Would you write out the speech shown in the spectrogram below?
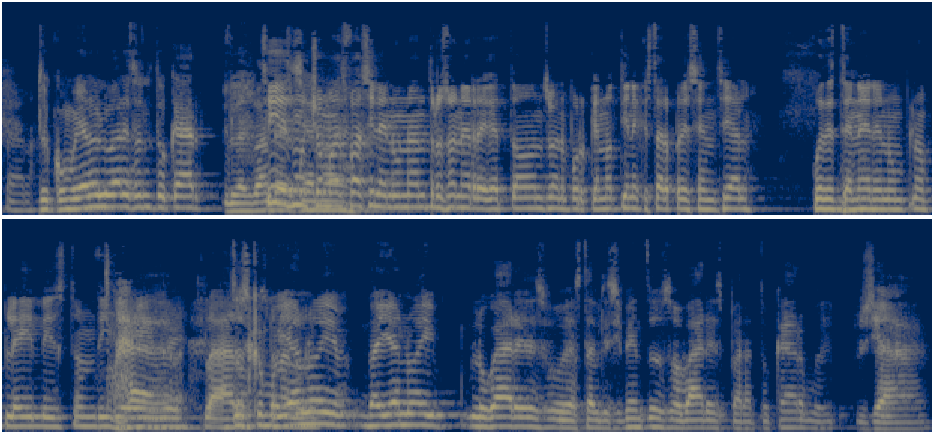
claro. Tú, Como ya no hay lugares donde tocar, pues las bandas. Sí, es mucho no- más fácil en un antro suene reggaetón, suene porque no tiene que estar presencial. Puedes tener en un- una playlist un DJ, güey. Claro. Entonces, como ya no hay, ya no hay lugares o establecimientos o bares para tocar, güey, pues ya,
